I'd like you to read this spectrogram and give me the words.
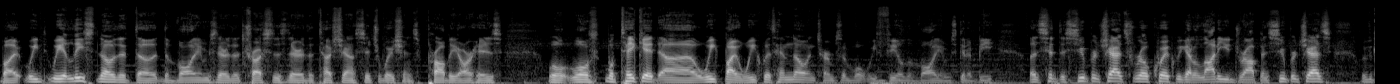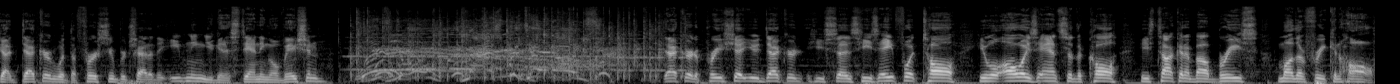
But we we at least know that the the volumes there, the trust is there, the touchdown situations probably are his. We'll we'll we'll take it uh, week by week with him though in terms of what we feel the volume is going to be. Let's hit the super chats real quick. We got a lot of you dropping super chats. We've got Deckard with the first super chat of the evening. You get a standing ovation. Deckard, appreciate you, Deckard. He says he's eight foot tall. He will always answer the call. He's talking about Breece Mother Freaking Hall.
